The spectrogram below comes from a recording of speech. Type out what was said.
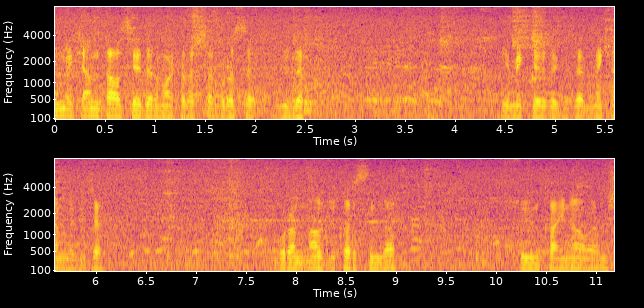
Bu mekanı tavsiye ederim arkadaşlar. Burası güzel. Yemekleri de güzel, mekan da güzel. Buranın az yukarısında suyun kaynağı varmış.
